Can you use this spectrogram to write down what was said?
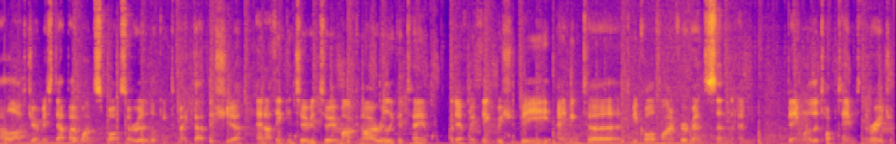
Uh, last year I missed out by one spot, so really looking to make that this year. And I think in 2v2, Mark and I are a really good team. I definitely think we should be aiming to, to be qualifying for events and, and being one of the top teams in the region.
